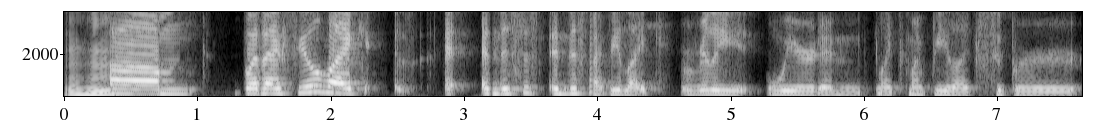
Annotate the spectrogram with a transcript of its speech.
mm-hmm. um, but I feel like, and this is, and this might be like really weird and like might be like super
